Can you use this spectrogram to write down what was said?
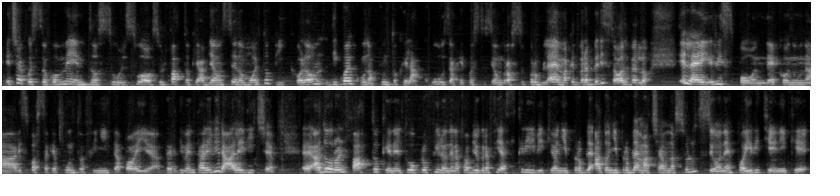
e c'è questo commento sul, suo, sul fatto che abbia un seno molto piccolo piccolo di qualcuno appunto che l'accusa che questo sia un grosso problema, che dovrebbe risolverlo e lei risponde con una risposta che appunto è finita poi eh, per diventare virale, dice eh, adoro il fatto che nel tuo profilo, nella tua biografia scrivi che ogni ad ogni problema c'è una soluzione, poi ritieni che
